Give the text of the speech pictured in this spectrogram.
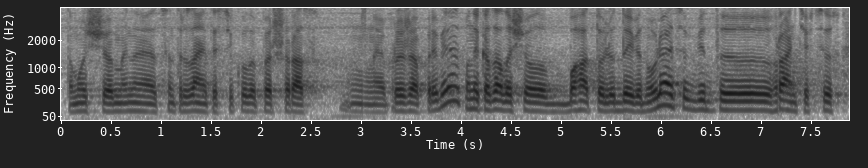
Тому що мене центр зайнятості, коли перший раз м, приїжджав перевіряти, вони казали, що багато людей відмовляються від е, грантів цих,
